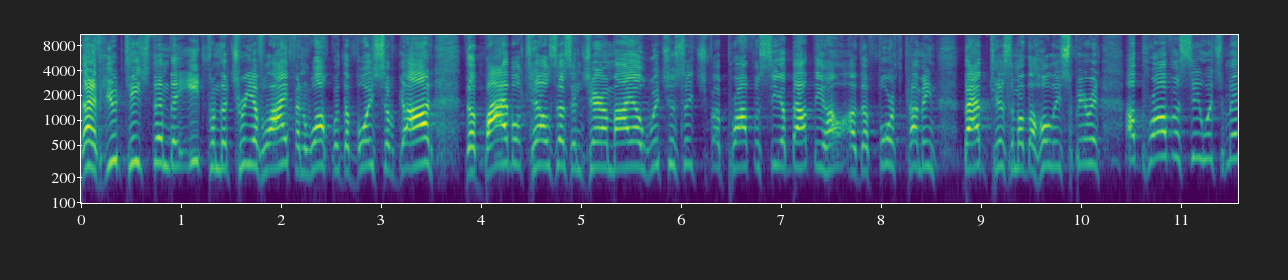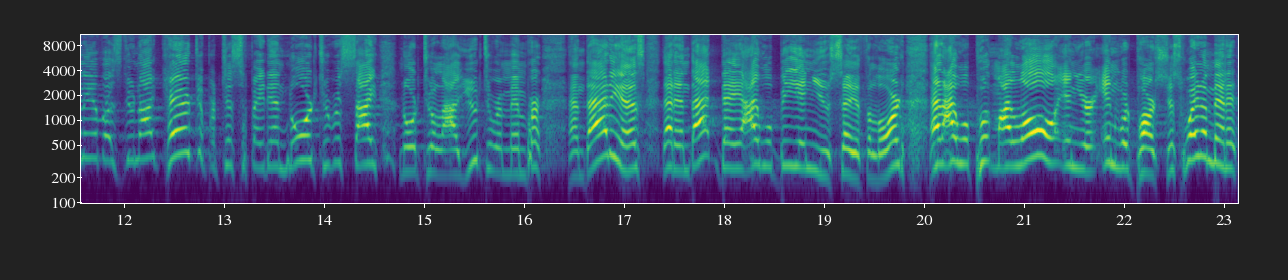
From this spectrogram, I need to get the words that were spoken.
that if you teach them to eat from the tree of life and walk with the voice of God, the Bible tells us in Jeremiah, which is a prophecy about the, uh, the forthcoming baptism of the Holy Spirit, a prophecy which many of us do not care to participate in, nor to recite, nor to allow you to remember. And that is that in that day I will be in you, saith the Lord, and I will put my law in your inward parts. Just wait a minute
